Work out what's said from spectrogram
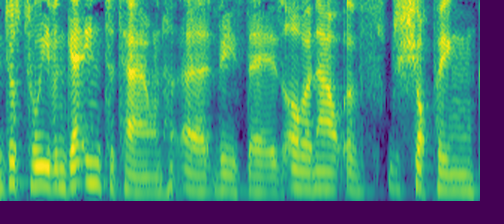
just to even get into town uh, these days or an out of shopping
